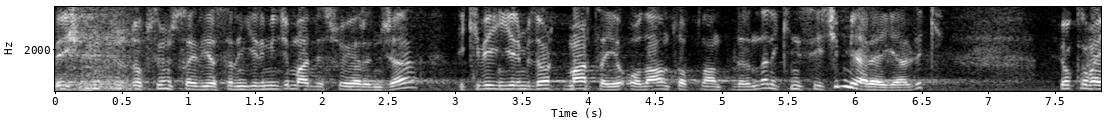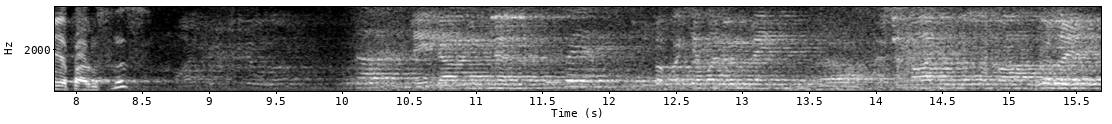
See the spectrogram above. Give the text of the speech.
5393 sayılı yasanın 20. maddesi uyarınca 2024 Mart ayı olağan toplantılarından ikincisi için bir araya geldik. Yoklamayı yapar mısınız? Leyla Mustafa Kemal Özbek, İsmail Yıldırım, buradayım.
